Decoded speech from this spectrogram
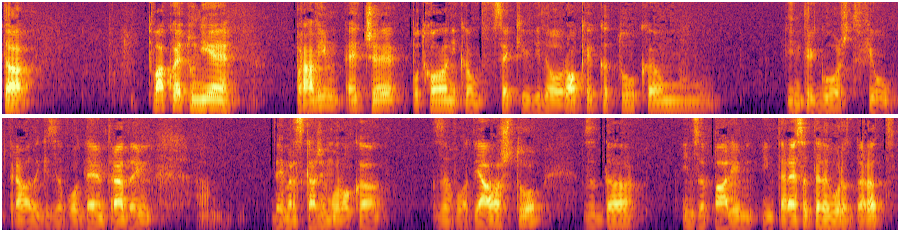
Та, това, което ние правим е, че подхода ни към всеки видеоурок е като към интригуващ филм. Трябва да ги завладеем, трябва да им, да им разкажем урока завладяващо, за да им запалим интереса, те да го разберат.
